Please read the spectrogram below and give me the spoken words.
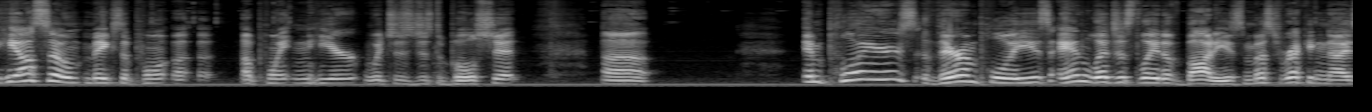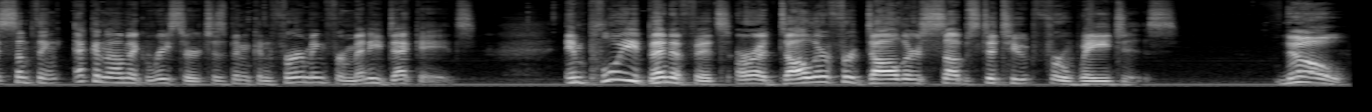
he also makes a point a, a point in here which is just bullshit. Uh Employers, their employees, and legislative bodies must recognize something economic research has been confirming for many decades. Employee benefits are a dollar for dollar substitute for wages. No.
